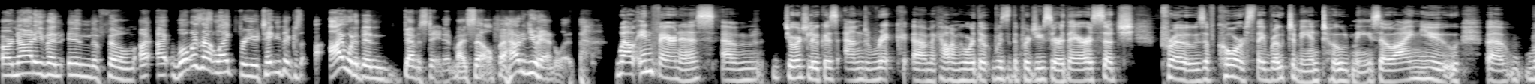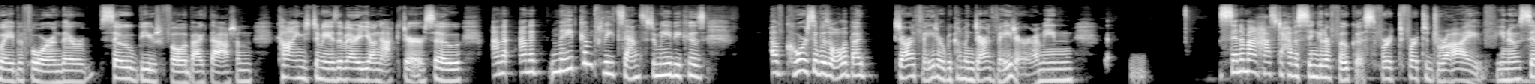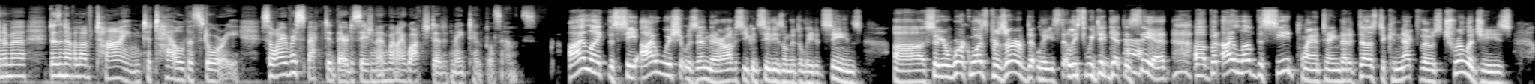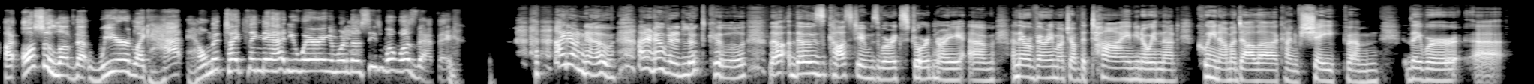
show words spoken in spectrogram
are not even in the film. I, I what was that like for you? Take me there because I would have been devastated myself. How did you handle it? Well, in fairness, um, George Lucas and Rick uh, McCallum, who the, was the producer, they're such pros. Of course, they wrote to me and told me, so I knew uh, way before, and they were so beautiful about that and kind to me as a very young actor. So, and and it made complete sense to me because, of course, it was all about Darth Vader becoming Darth Vader. I mean cinema has to have a singular focus for it for it to drive you know cinema doesn't have a lot of time to tell the story so i respected their decision and when i watched it it made total sense i like the see i wish it was in there obviously you can see these on the deleted scenes uh, so your work was preserved at least. At least we did get to yeah. see it. Uh, but I love the seed planting that it does to connect those trilogies. I also love that weird like hat helmet type thing they had you wearing in one of those scenes. What was that thing? I don't know. I don't know, but it looked cool. The, those costumes were extraordinary. Um, and they were very much of the time, you know, in that Queen Amidala kind of shape. Um, they were, uh,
